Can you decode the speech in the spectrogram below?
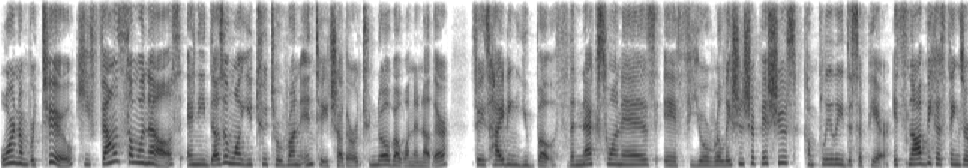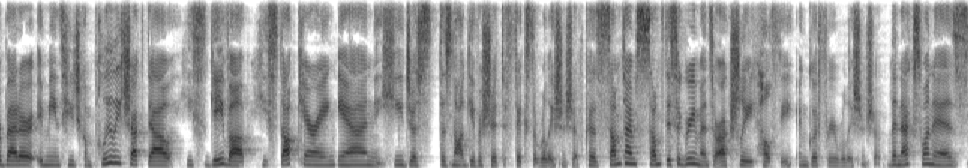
Or number two, he found someone else and he doesn't want you two to run into each other or to know about one another. So he's hiding you both. The next one is if your relationship issues completely disappear. It's not because things are better. It means he completely checked out. He gave up. He stopped caring and he just does not give a shit to fix the relationship because sometimes some disagreements are actually healthy and good for your relationship. The next one is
